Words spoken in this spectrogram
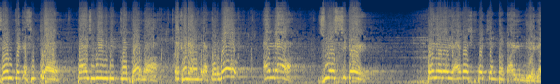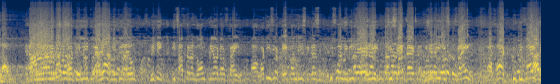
সোম থেকে শুক্র পাঁচ দিন বিক্ষোভ ধর্মা এখানে আমরা করব। আমরা CSC Radha, Delhi to attend Niti Aayog meeting. It's after a long period of time. Uh, what is your take on this? Because before leaving for Delhi, she said that BJP is trying uh, hard to divide. Our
